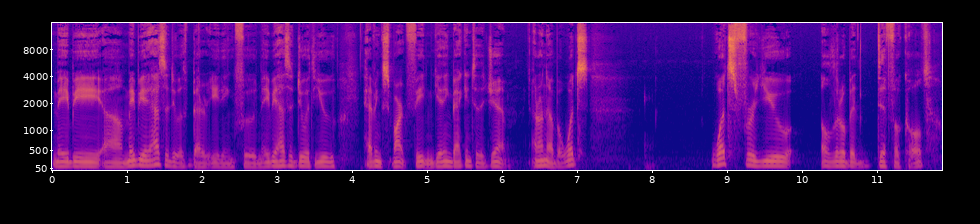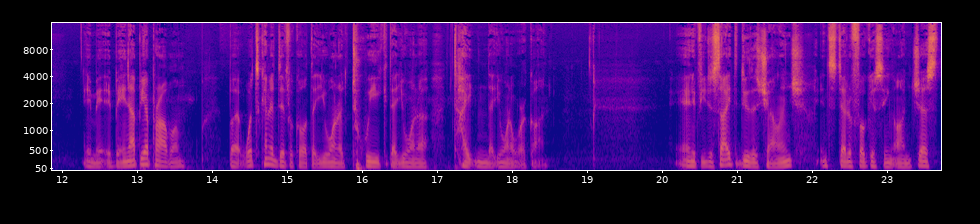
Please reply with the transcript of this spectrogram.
Maybe um, maybe it has to do with better eating food. Maybe it has to do with you having smart feet and getting back into the gym. I don't know, but what's what's for you a little bit difficult? It may it may not be a problem, but what's kind of difficult that you want to tweak, that you want to tighten, that you want to work on. And if you decide to do this challenge, instead of focusing on just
